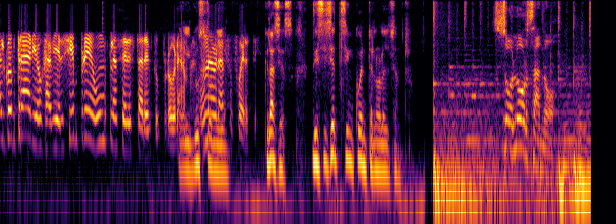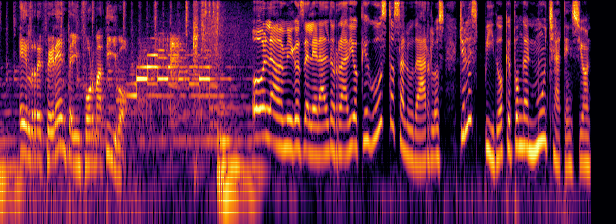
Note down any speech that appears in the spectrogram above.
Al contrario, Javier, siempre un placer estar en tu programa. un abrazo fuerte. Gracias. 17.50 en hora del centro. Solórzano, el referente informativo. Hola amigos del Heraldo Radio, qué gusto saludarlos. Yo les pido que pongan mucha atención.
